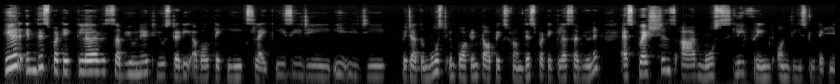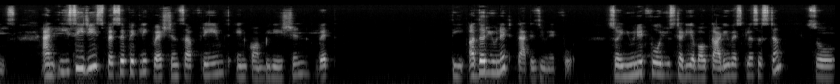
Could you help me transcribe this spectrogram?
Here in this particular subunit you study about techniques like ECG, EEG which are the most important topics from this particular subunit as questions are mostly framed on these two techniques. And ECG specifically questions are framed in combination with the other unit that is unit 4. So in unit 4 you study about cardiovascular system. So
